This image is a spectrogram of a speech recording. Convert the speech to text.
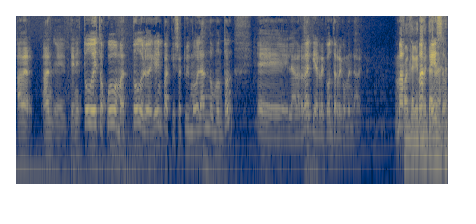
a ver, eh, tenés todos estos juegos más todo lo de Game Pass que ya estuvimos hablando un montón. eh, la verdad que es recontra recomendable. Más, Falta que, te metan que una- eso.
